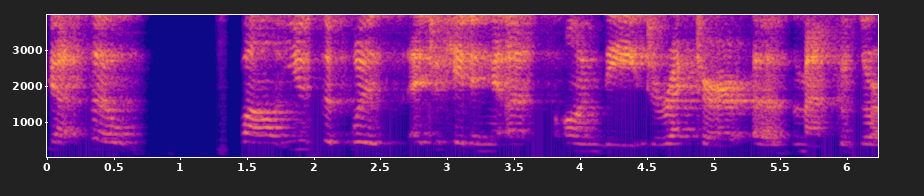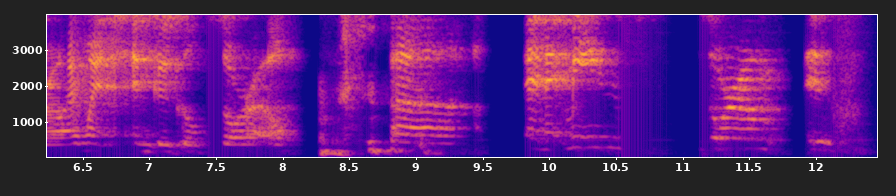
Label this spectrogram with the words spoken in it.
Yeah, so while Yusuf was educating us on the director of The Mask of Zorro, I went and Googled Zorro. uh, and it means Zorro is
